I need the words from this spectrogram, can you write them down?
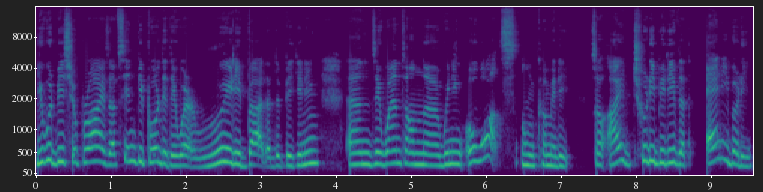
You would be surprised. I've seen people that they were really bad at the beginning and they went on uh, winning awards on comedy. So I truly believe that anybody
